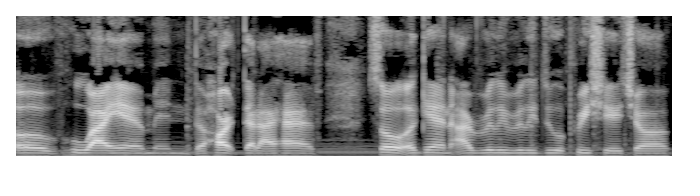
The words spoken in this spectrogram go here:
of who I am and the heart that I have. So again, I really, really do appreciate y'all.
